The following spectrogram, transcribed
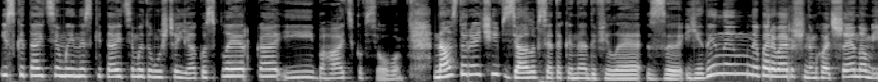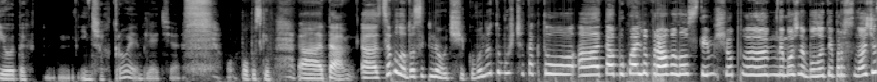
і з китайцями, і не з китайцями, тому що я косплеєрка і багатько всього. Нас, до речі, взяли все-таки на дефіле з єдиним неперевершеним гладшеном і отих інших троє, блядь, попусків. А, та, а, це було досить неочікувано, тому що так то а, там буквально правило з тим, щоб е, не можна було ти персонажів,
